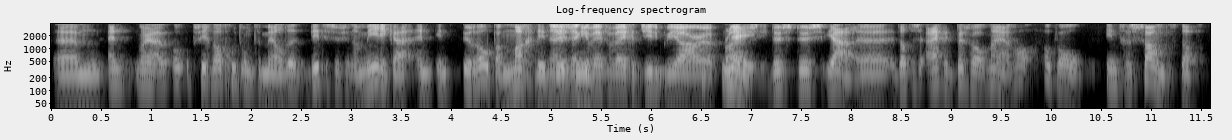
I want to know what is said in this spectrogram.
Ehm, en, maar ja, op zich wel goed om te melden, dit is dus in Amerika en in Europa mag dit Nee, dus zeker niet. weer vanwege GDPR of privacy. Nee, dus, dus ja, eh, dat is eigenlijk best wel, nou ja, wel, ook wel interessant dat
